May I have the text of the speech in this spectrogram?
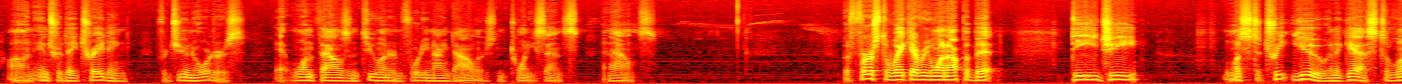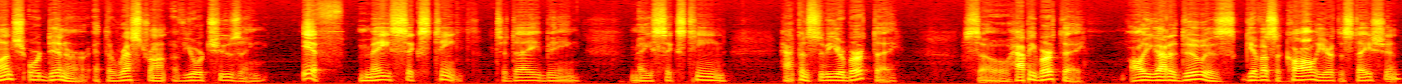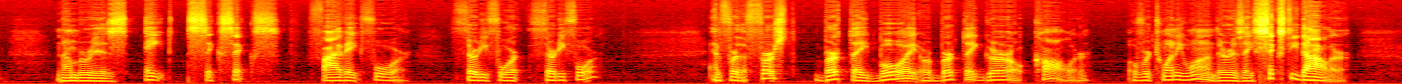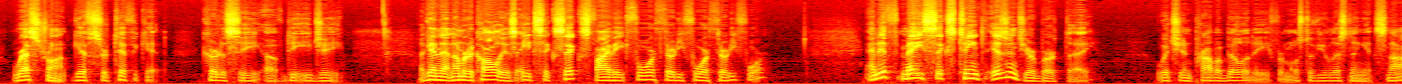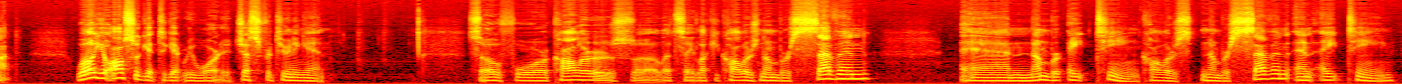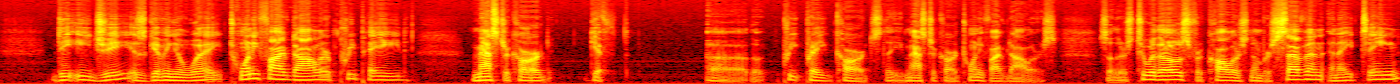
on intraday trading for June orders at $1,249.20 an ounce. But first, to wake everyone up a bit, DEG wants to treat you and a guest to lunch or dinner at the restaurant of your choosing if May 16th, today being May 16, happens to be your birthday. So happy birthday. All you got to do is give us a call here at the station. Number is 866 584 3434. And for the first birthday boy or birthday girl caller over 21, there is a $60 restaurant gift certificate, courtesy of DEG. Again, that number to call is 866-584-3434. And if May 16th isn't your birthday, which in probability for most of you listening it's not, well, you also get to get rewarded just for tuning in. So for callers, uh, let's say lucky callers number 7 and number 18, callers number 7 and 18, DEG is giving away $25 prepaid MasterCard gift, uh, the prepaid cards, the MasterCard $25. So there's two of those for callers number 7 and 18.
